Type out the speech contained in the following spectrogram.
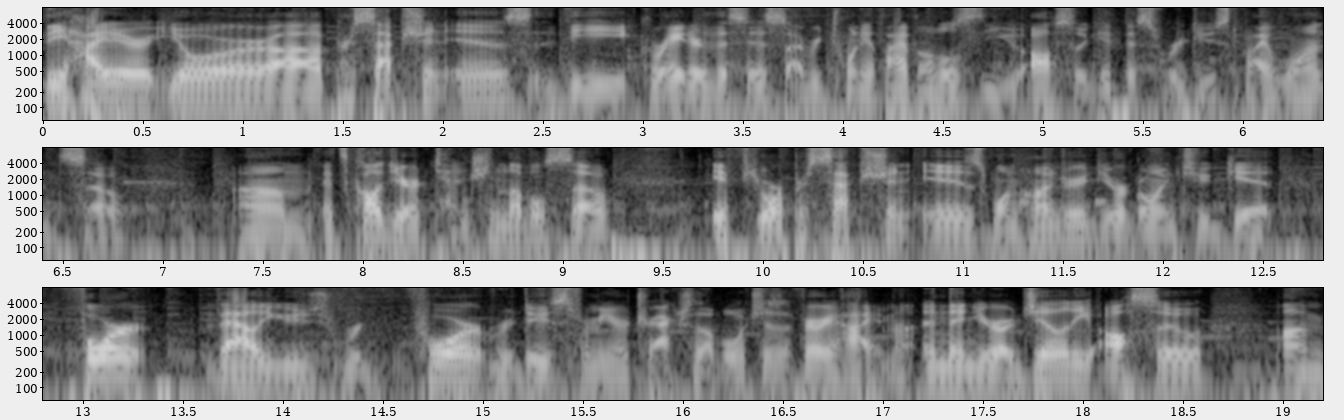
The higher your uh, perception is, the greater this is. So every 25 levels, you also get this reduced by 1, so um, it's called your attention level, so if your perception is 100, you're going to get four values, re four reduced from your attraction level, which is a very high amount. And then your agility also um,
